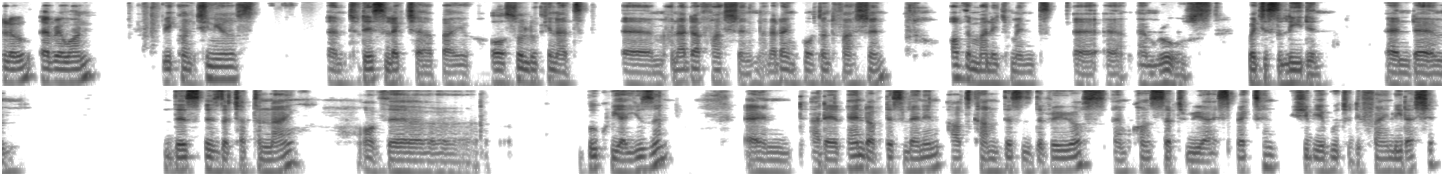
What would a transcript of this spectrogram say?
Hello, everyone. We continue um, today's lecture by also looking at um, another function, another important function of the management uh, uh, um, rules, which is leading. And um, this is the chapter nine of the book we are using. And at the end of this learning outcome, this is the various um, concepts we are expecting. You should be able to define leadership.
